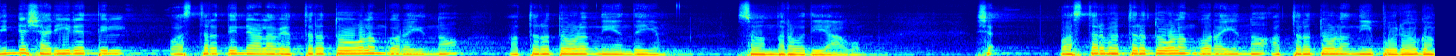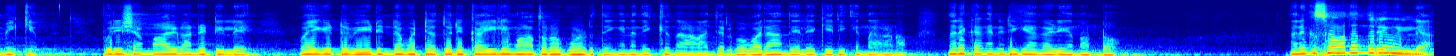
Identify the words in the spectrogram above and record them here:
നിന്റെ ശരീരത്തിൽ വസ്ത്രത്തിന്റെ അളവ് എത്രത്തോളം കുറയുന്നോ അത്രത്തോളം നീ എന്ത് ചെയ്യും? സ്വതന്ത്രവതിയാകും വസ്ത്രം എത്രത്തോളം കുറയുന്നോ അത്രത്തോളം നീ പുരോഗമിക്കും. പുരുഷന്മാർ കണ്ടിട്ടില്ലേ? വൈകിട്ട് വീടിന്റെ മുറ്റത്തൊരു കൈലി മാത്രമൊക്കെ കൊടുത്ത് ഇങ്ങനെ നിൽക്കുന്ന കാണാം. ചിലപ്പോൾ വരാന്തയിലേക്ക് ഇരിക്കുന്ന കാണാം. നിനക്കങ്ങനെ ഇരിക്കാൻ കഴിയുന്നുണ്ടോ? നിനക്ക് സ്വാതന്ത്ര്യമില്ല.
